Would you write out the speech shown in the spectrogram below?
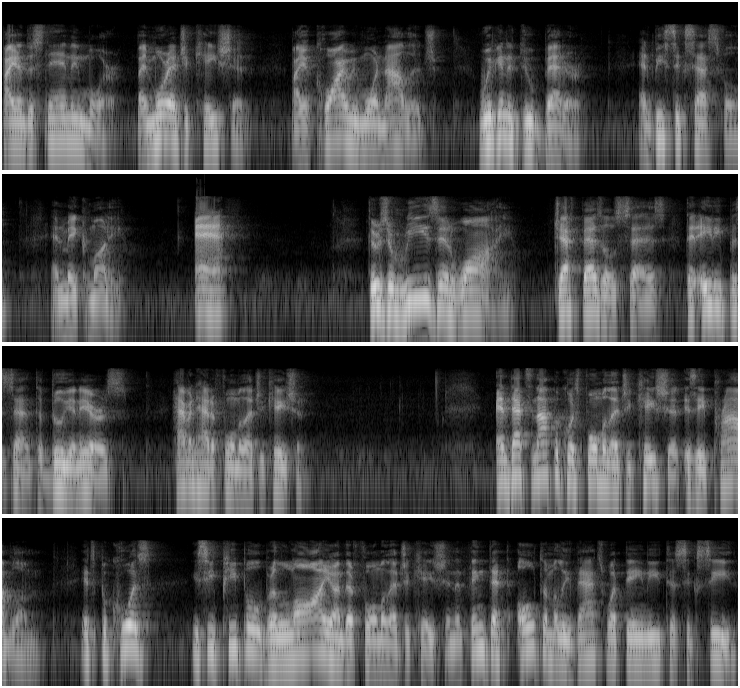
by understanding more, by more education, by acquiring more knowledge, we're going to do better and be successful and make money. And there's a reason why Jeff Bezos says that 80% of billionaires haven't had a formal education. And that's not because formal education is a problem. It's because you see people rely on their formal education and think that ultimately that's what they need to succeed.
